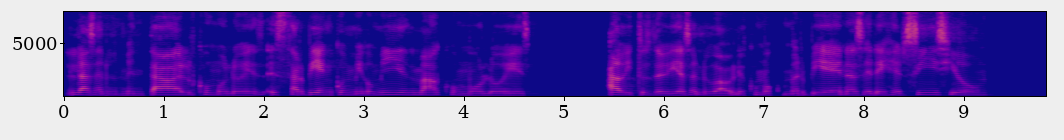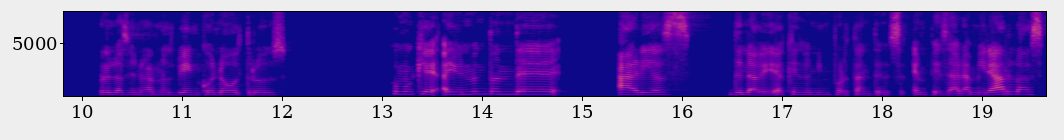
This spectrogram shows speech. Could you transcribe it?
la salud mental, como lo es estar bien conmigo misma, como lo es hábitos de vida saludable como comer bien, hacer ejercicio, relacionarnos bien con otros. Como que hay un montón de áreas de la vida que son importantes empezar a mirarlas.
